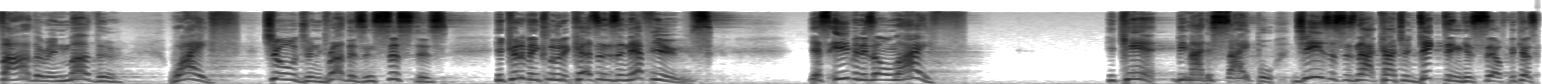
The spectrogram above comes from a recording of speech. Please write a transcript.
father and mother, wife, children, brothers and sisters. He could have included cousins and nephews. Yes, even his own life. He can't be my disciple. Jesus is not contradicting himself because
